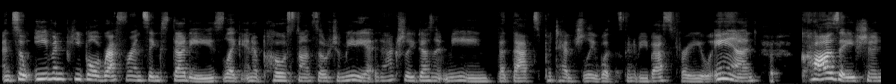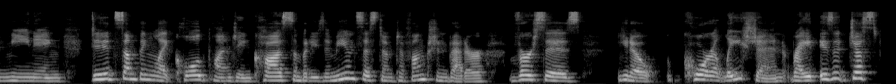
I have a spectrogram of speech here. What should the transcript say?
And so even people referencing studies like in a post on social media it actually doesn't mean that that's potentially what's going to be best for you. And causation meaning did something like cold plunging cause somebody's immune system to function better versus you know correlation right? Is it just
